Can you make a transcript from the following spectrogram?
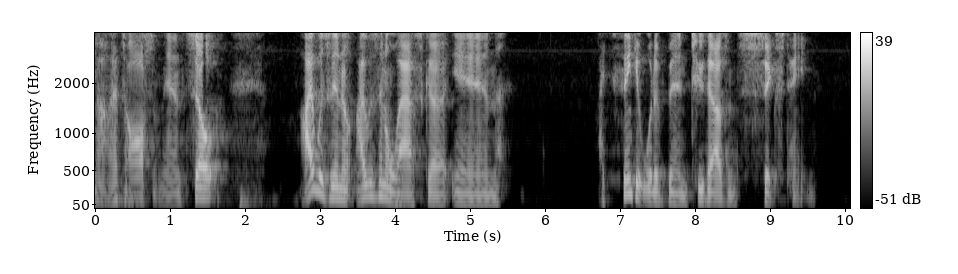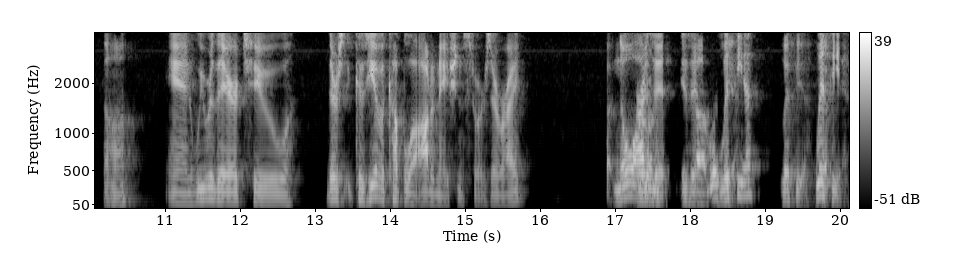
Oh, that's awesome, man. So I was in I was in Alaska in I think it would have been 2016. Uh-huh. And we were there to there's because you have a couple of AutoNation stores there, right? Uh, no, or is it is it uh, Lithia? Lithia. Lithia. Yep.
